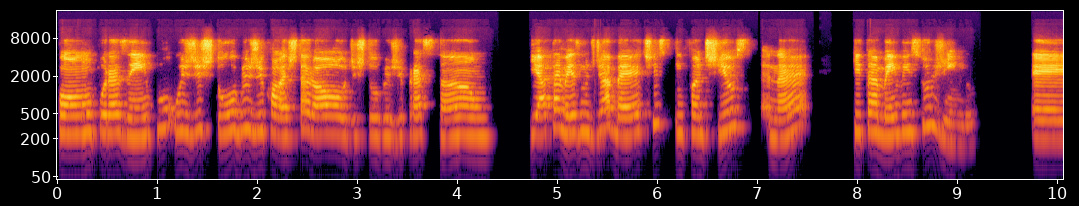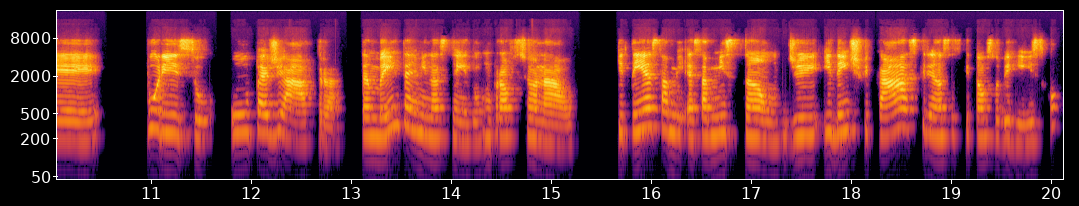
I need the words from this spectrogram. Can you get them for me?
como, por exemplo, os distúrbios de colesterol, distúrbios de pressão e até mesmo diabetes infantil, né, que também vem surgindo. É, por isso, o pediatra também termina sendo um profissional que tem essa, essa missão de identificar as crianças que estão sob risco.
